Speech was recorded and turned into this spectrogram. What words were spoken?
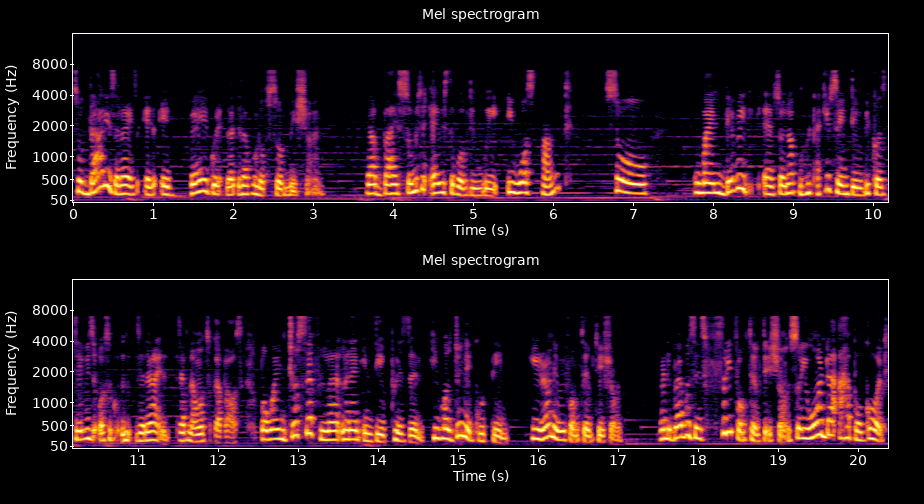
So that is a, a, a very good example of submission that by submitting every step of the way, it was hard. So when David, and so not, I keep saying David because David is also another I want to talk about. But when Joseph landed in the prison, he was doing a good thing. He ran away from temptation. And the Bible says free from temptation. So you wonder, ah, but God,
